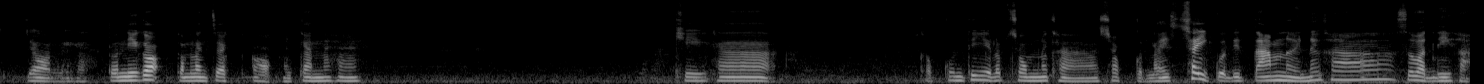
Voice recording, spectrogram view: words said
สุด ยอดเลยค่ะ ตอนนี้ก็กำลังจะออกเหมือนกันนะคะ โอเคค่ะ ขอบคุณที่รับชมนะคะ ชอบกดไลค์ ใช่กดติดตามหน่อยนะคะ สวัสดีค่ะ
